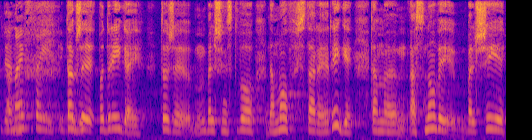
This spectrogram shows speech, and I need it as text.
верно. она и стоит. И Также будет. под Ригой тоже большинство домов в Старой Риге, там э, основы большие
